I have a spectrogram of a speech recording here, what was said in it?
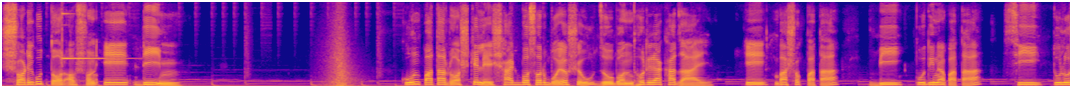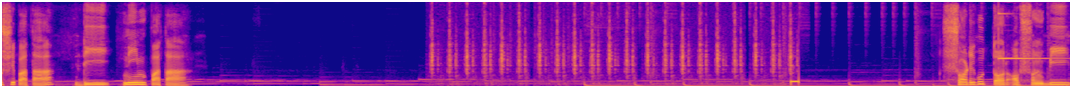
সঠিক উত্তর অপশন এ, ডিম। কোন পাতার রস খেলে ষাট বছর বয়সেও যৌবন ধরে রাখা যায়? এ, বাসক পাতা, বি, পুদিনা পাতা সি তুলসী পাতা, ডি নিম পাতা। সঠিক উত্তর অপশন বি,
